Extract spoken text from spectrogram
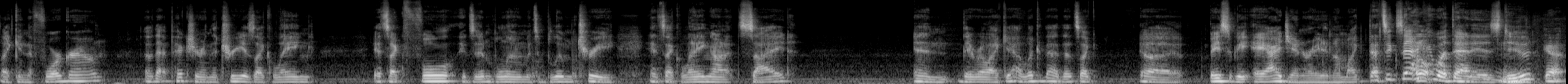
like in the foreground of that picture, and the tree is like laying, it's like full, it's in bloom, it's a bloom tree, and it's like laying on its side. And they were like, yeah, look at that, that's like, uh, basically AI generated. And I'm like, that's exactly Oh. what that is, dude. Yeah,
